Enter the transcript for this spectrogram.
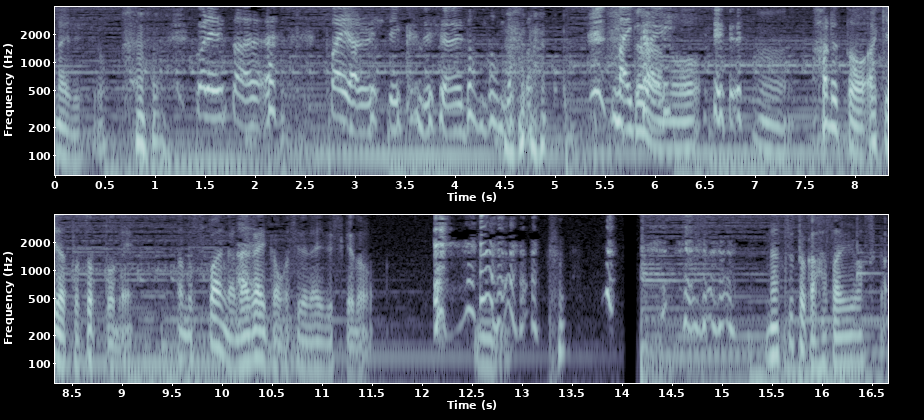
ないですよ。これさ、スパイラルしていくんですよね、どんどんどんどん。毎ただあ回。の、うん、春と秋だとちょっとね、あの、スパンが長いかもしれないですけど、うん夏とか挟みますか？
